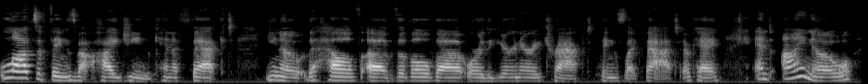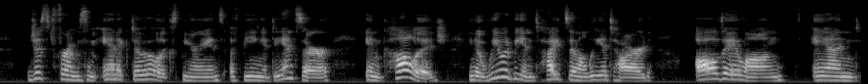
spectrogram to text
Lots of things about hygiene can affect, you know, the health of the vulva or the urinary tract, things like that, okay? And I know just from some anecdotal experience of being a dancer in college, you know, we would be in tights and a leotard all day long and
